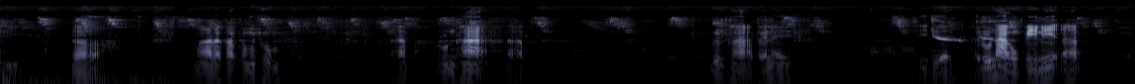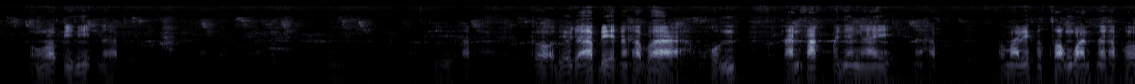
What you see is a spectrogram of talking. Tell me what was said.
นี่ก็มาแล้วครับท่านผู้ชมนะครับ รุ่นห้านะครับ รุ่นห้าภายในสี่เดือน รุ่นห้าของปีนี้นะครับ ของรอบปีนี้นะครับโอเคครับ ก็เดี๋ยวจะอัปเดตนะครับว่าผลการฟักเป็นยังไงนะครับ ประมาณนี้สักสองวันนะครับ ก็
